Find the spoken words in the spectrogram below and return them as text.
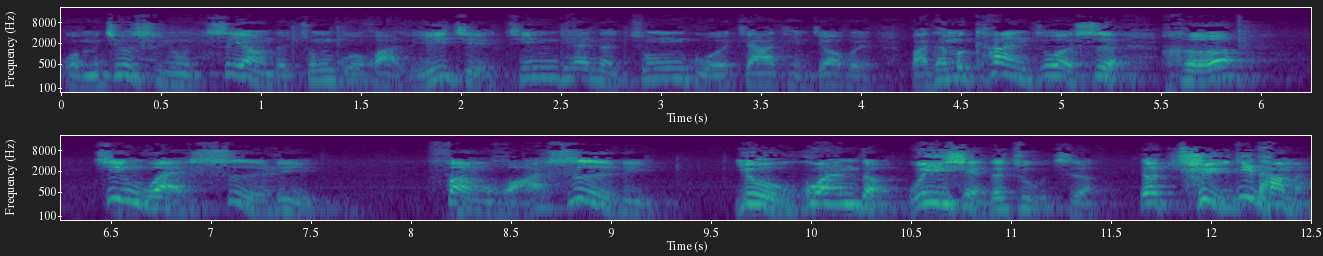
我们就是用这样的中国话理解今天的中国家庭教会，把他们看作是和境外势力。反华势力有关的危险的组织，要取缔他们。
